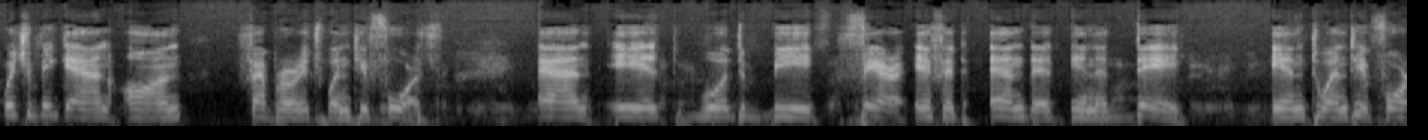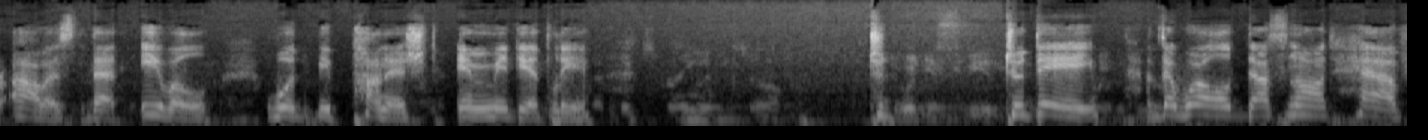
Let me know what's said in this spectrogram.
which began on February 24th and it would be fair if it ended in a day, in 24 hours, that evil would be punished immediately. Today, the world does not have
